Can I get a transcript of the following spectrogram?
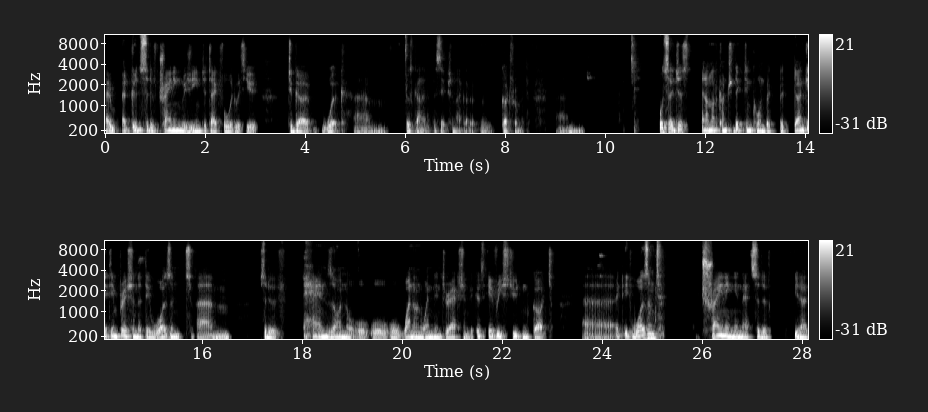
a, a good sort of training regime to take forward with you to go work. Um, was kind of the perception I got got from it. Um, also, just and I'm not contradicting Corn, but but don't get the impression that there wasn't um, sort of hands-on or, or, or, one-on-one interaction because every student got uh, it, it, wasn't training in that sort of you know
